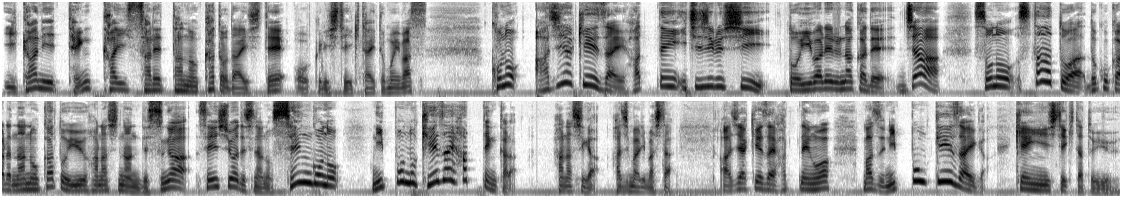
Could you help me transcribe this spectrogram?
いかに展開されたのかと題してお送りしていきたいと思います。このアジア経済発展著しいと言われる中でじゃあそのスタートはどこからなのかという話なんですが先週はですねあの戦後の日本の経済発展から話が始まりました。アジア経済発展はまず日本経済が牽引してきたという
